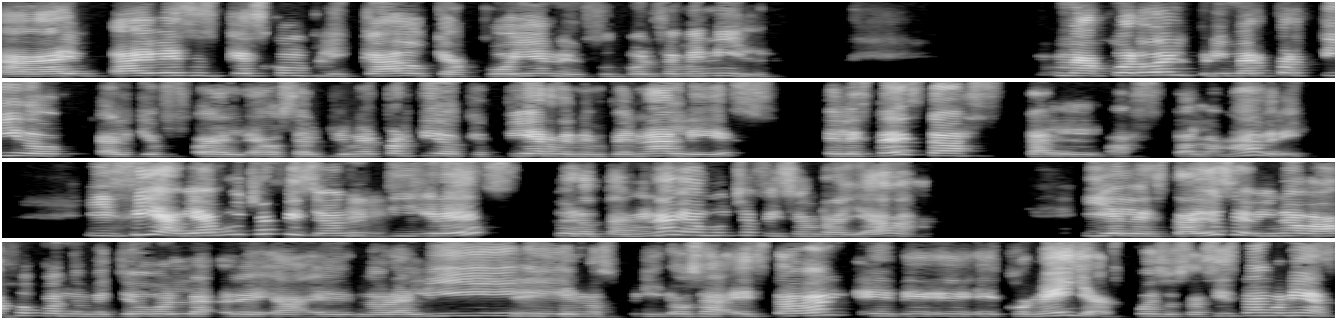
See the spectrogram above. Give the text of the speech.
hay, hay veces que es complicado que apoyen el fútbol femenil. Me acuerdo del primer partido, al que, o sea, el primer partido que pierden en penales, el estadio estaba hasta, hasta la madre. Y sí, había mucha afición de Tigres, pero también había mucha afición rayada. Y el estadio se vino abajo cuando metió la, eh, Noralí y en los, o sea, estaban eh, eh, con ellas, pues, o sea, sí estaban con ellas.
